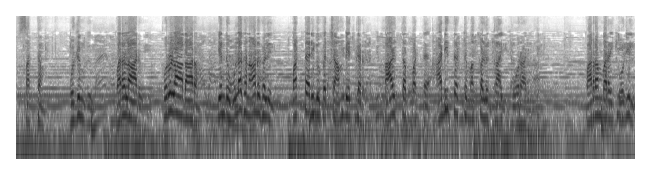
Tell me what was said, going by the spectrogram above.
சட்டம் ஒழுங்கு வரலாறு பொருளாதாரம் என்று உலக நாடுகளில் பட்டறிவு பெற்ற அம்பேத்கர் தாழ்த்தப்பட்ட அடித்தட்டு மக்களுக்காய் போராடினார். பரம்பரை தொழில்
